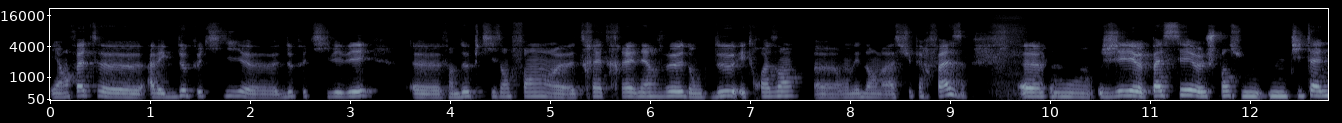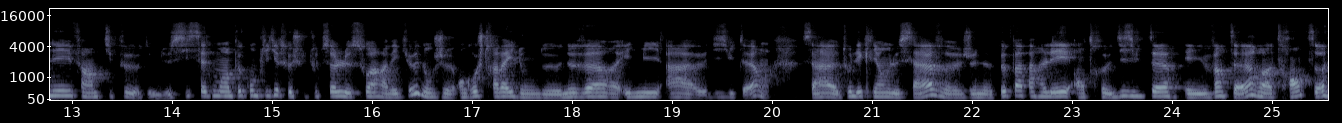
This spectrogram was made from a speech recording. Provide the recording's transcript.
Et en fait, avec deux petits, deux petits bébés, euh, enfin deux petits enfants euh, très très nerveux, donc deux et trois ans, euh, on est dans la super phase. j'ai passé, je pense, une, petite année, enfin un petit peu, 6-7 mois un peu compliqué parce que je suis toute seule le soir avec eux. Donc en gros, je travaille donc de 9h30 à 18h. Ça, tous les clients le savent. Je ne peux pas parler entre 18h et 20h30.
